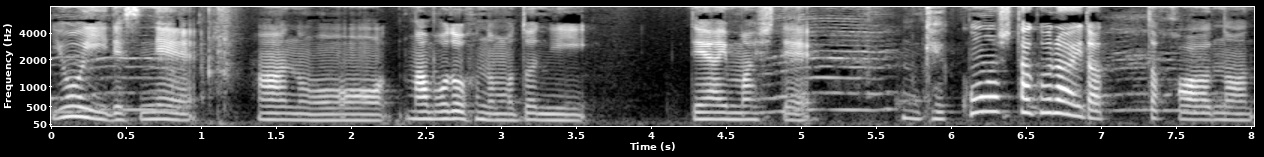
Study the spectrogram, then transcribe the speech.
良いですね。あのー、麻婆豆腐の素に出会いまして、結婚したぐらいだったかな、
